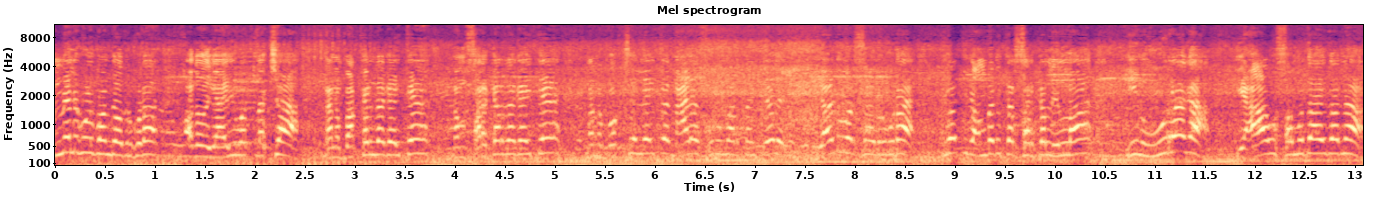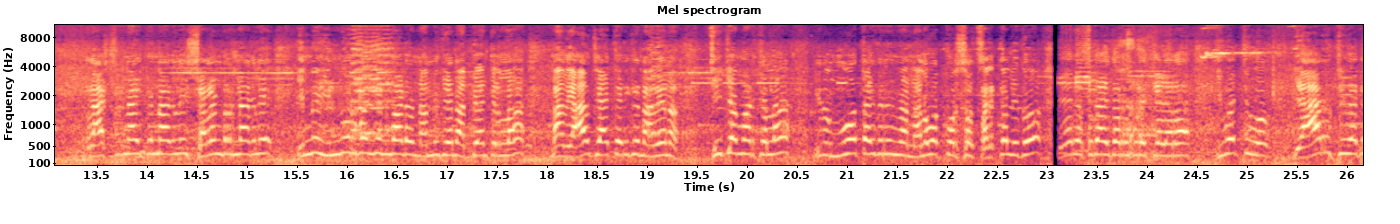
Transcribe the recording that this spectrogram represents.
ಎಂ ಎಲ್ ಎಗಳು ಬಂದೋದ್ರು ಕೂಡ ಅದು ಐವತ್ತು ಲಕ್ಷ ನನ್ನ ಬಕ್ಕನದಾಗ ಐತೆ, ನಮ್ಮ ಸರ್ಕಾರದಾಗ ಐತೆ, ನನ್ನ ಪಕ್ಷದಲ್ಲಿ ಐತೆ, ನಾಳೆ ಶುರು ಮಾಡ್ತಾ ಅಂತ ಹೇಳಿ ಎರಡು ವರ್ಷ ಆದರೂ ಕೂಡ ಇವತ್ತಿಗೆ ಅಂಬೇಡ್ಕರ್ ಸರ್ಕಲ್ ಇಲ್ಲ. ನೀನು ಊರಾಗ ಯಾವ ಸಮುದಾಯದನ್ನ ರಾಷ್ಟ್ರ ನಾಯಕನಾಗಲಿ, ಶರಣರನ್ನಾಗಲಿ ಇನ್ನೂ ಇನ್ನೂರು ಮಂದಿನ ಮಾಡೋ, ನಮಗೇನು ಅಭ್ಯಂತರ ಇಲ್ಲ. ನಾವು ಯಾವ ಜಾತಿಯರಿಗೆ ನಾವೇನು ಚೀಚೆ ಮಾಡ್ತಿಲ್ಲ. ಇದು ಮೂವತ್ತೈದರಿಂದ ನಲವತ್ತು ವರ್ಷ ಸರ್ಕಲ್ ಇದು. ಬೇರೆ ಸಮುದಾಯದವರು ಕೂಡ ಕೇಳ್ಯಾರ, ಇವತ್ತು ಯಾರು ಕಿವಿಯಾಗ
